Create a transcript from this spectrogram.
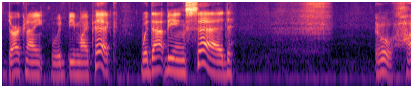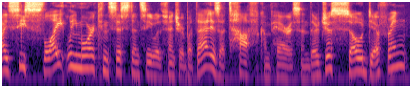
The Dark Knight would be my pick. With that being said, oh, I see slightly more consistency with Fincher, but that is a tough comparison. They're just so different.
